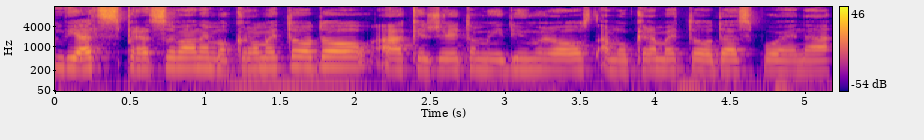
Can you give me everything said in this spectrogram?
viac spracované mokrou metódou a keďže je to medium roast a mokrá metóda spojená,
